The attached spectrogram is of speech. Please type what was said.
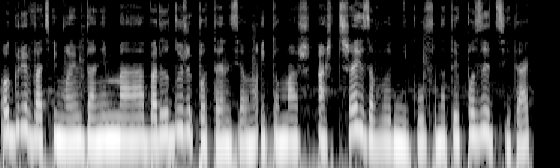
ogrywać i moim zdaniem ma bardzo duży potencjał. No i to masz aż trzech zawodników na tej pozycji, tak?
